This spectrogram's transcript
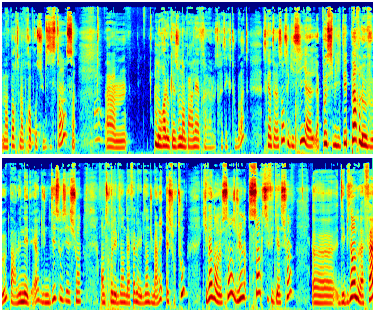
m'apporte ma propre subsistance. On aura l'occasion d'en parler à travers le traité Ktubot. Ce qui est intéressant, c'est qu'ici, il y a la possibilité par le vœu, par le neder, d'une dissociation entre les biens de la femme et les biens du mari, et surtout qui va dans le sens d'une sanctification euh, des biens de la femme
